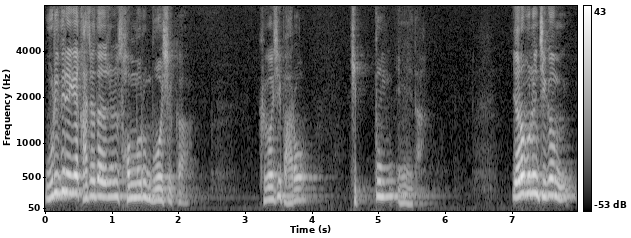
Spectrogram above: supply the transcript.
우리들에게 가져다 주는 선물은 무엇일까? 그것이 바로 기쁨입니다. 여러분은 지금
